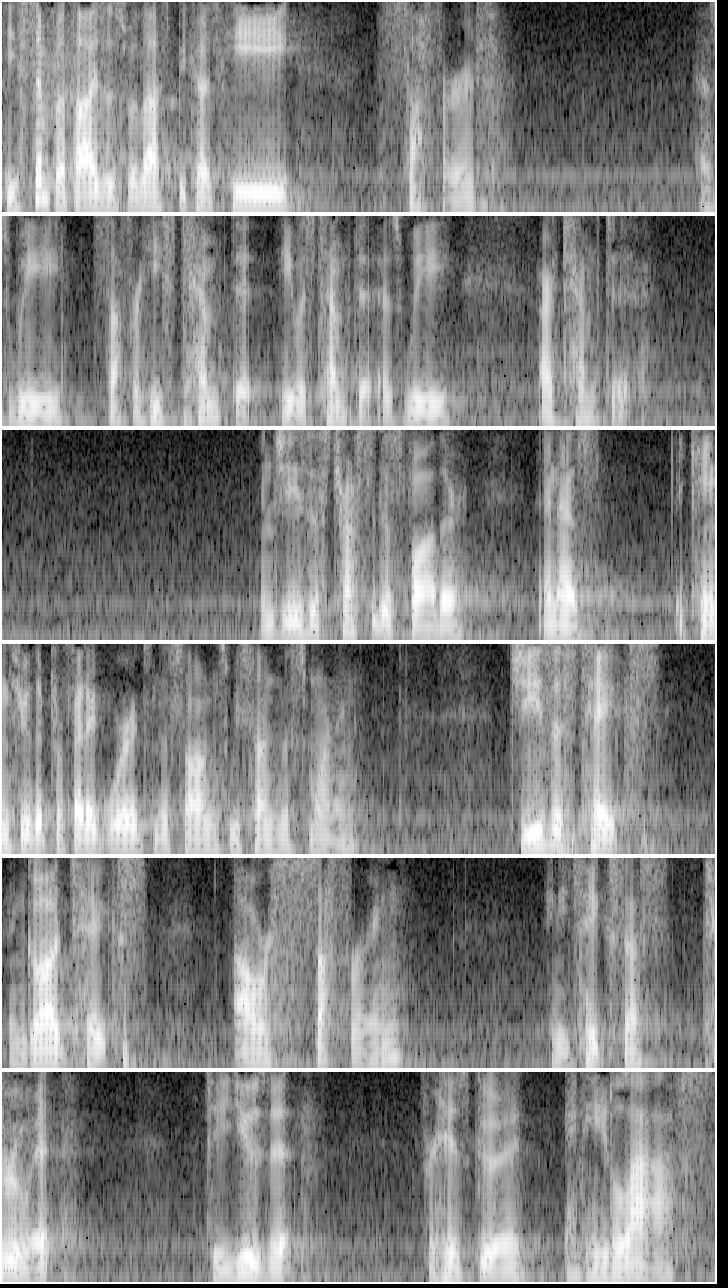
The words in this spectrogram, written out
He sympathizes with us because he suffered as we suffer. He's tempted. He was tempted as we are tempted. And Jesus trusted his Father, and as it came through the prophetic words and the songs we sung this morning, Jesus takes and God takes our suffering and he takes us through it to use it for his good, and he laughs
